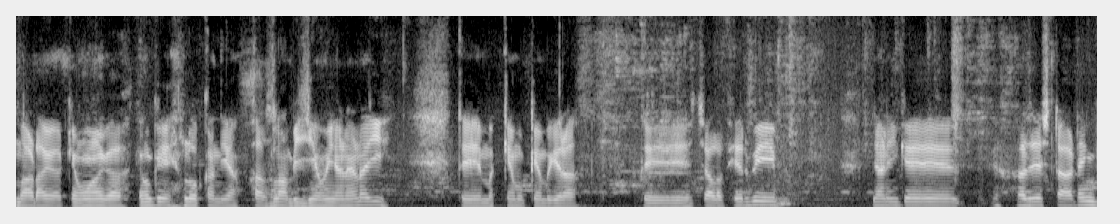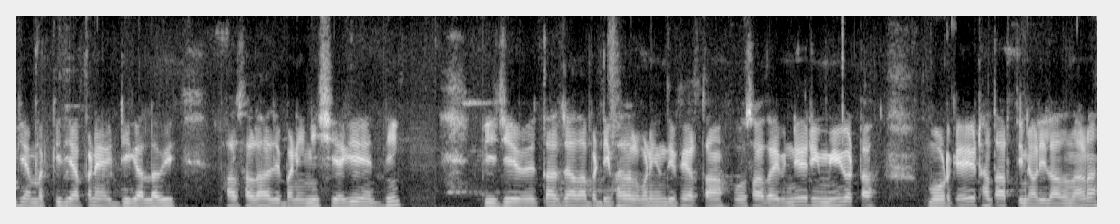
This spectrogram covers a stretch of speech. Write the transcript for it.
ਮਾੜਾ ਹੈਗਾ ਕਿਉਂ ਹੈਗਾ ਕਿਉਂਕਿ ਲੋਕਾਂ ਦੀਆਂ ਫਸਲਾਂ ਬੀਜੀਆਂ ਹੋਈਆਂ ਨੇ ਨਾ ਜੀ ਤੇ ਮੱਕੀਆਂ ਮੁੱਕੀਆਂ ਵਗੈਰਾ ਤੇ ਚੱਲ ਫਿਰ ਵੀ ਜਾਣੀ ਕਿ ਹਜੇ ਸਟਾਰਟਿੰਗ ਹੀ ਆ, ਮੱਕੀ ਦੀ ਆਪਣੇ ਐਡੀ ਗੱਲ ਆ ਵੀ ਫਸਲ ਹਜੇ ਬਣੀ ਨਹੀਂ ਸੀ ਹੈਗੀ ਇੰਨੀ ਵੀ ਜੇ ਤਾਂ ਜ਼ਿਆਦਾ ਵੱਡੀ ਫਸਲ ਬਣੀ ਹੁੰਦੀ ਫਿਰ ਤਾਂ ਹੋ ਸਕਦਾ ਵੀ ਹਨੇਰੀ ਮੀਂਹ ਘੱਟਾ ਮੋੜ ਕੇ ਹੇਠਾਂ ਧਰਤੀ ਨਾਲ ਹੀ ਲਾ ਦਿੰਦਾ ਹਨਾ।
